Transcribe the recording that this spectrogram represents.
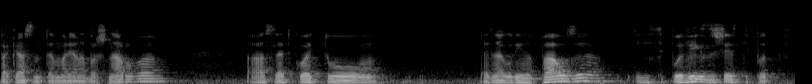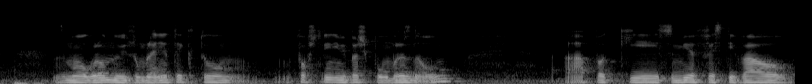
прекрасната Мариана Брашнарова, а, след което една година пауза и се появих за шести път. За мое огромно изумление, тъй като в общи линии ми беше поумръзнало. А пък и самия фестивал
